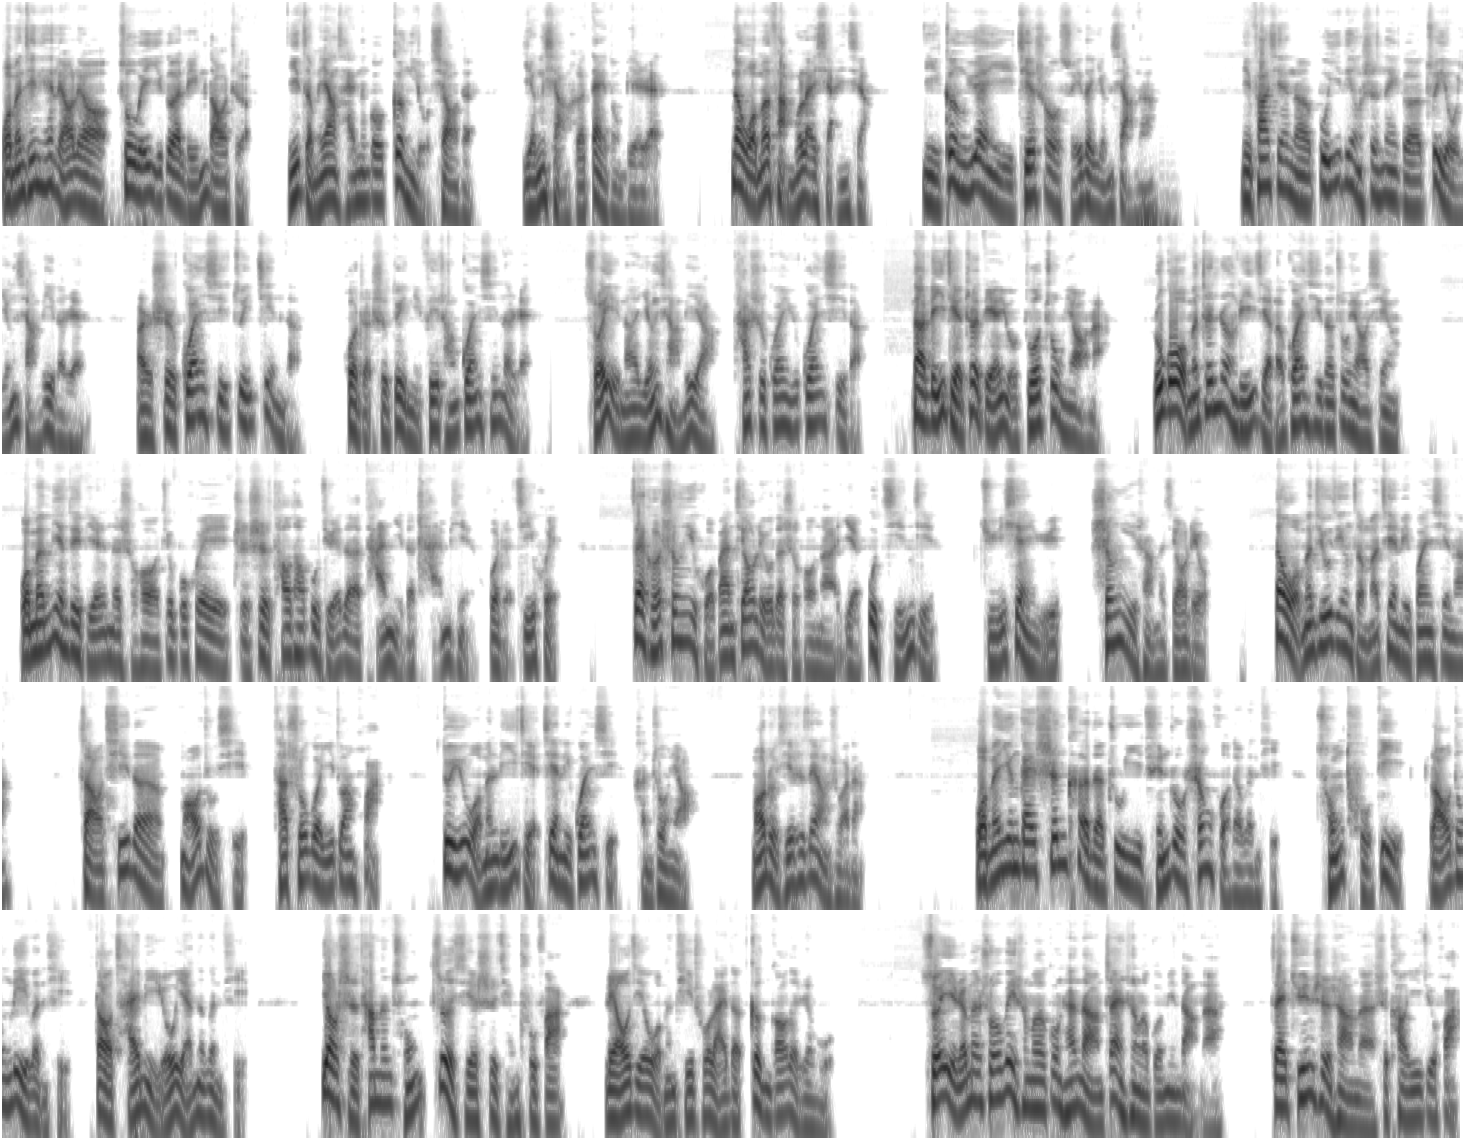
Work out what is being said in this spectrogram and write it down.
我们今天聊聊，作为一个领导者，你怎么样才能够更有效的影响和带动别人？那我们反过来想一想，你更愿意接受谁的影响呢？你发现呢，不一定是那个最有影响力的人，而是关系最近的，或者是对你非常关心的人。所以呢，影响力啊，它是关于关系的。那理解这点有多重要呢？如果我们真正理解了关系的重要性，我们面对别人的时候，就不会只是滔滔不绝的谈你的产品或者机会，在和生意伙伴交流的时候呢，也不仅仅局限于生意上的交流。那我们究竟怎么建立关系呢？早期的毛主席他说过一段话，对于我们理解建立关系很重要。毛主席是这样说的：“我们应该深刻的注意群众生活的问题，从土地、劳动力问题。”到柴米油盐的问题，要使他们从这些事情出发，了解我们提出来的更高的任务。所以人们说，为什么共产党战胜了国民党呢？在军事上呢，是靠一句话：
